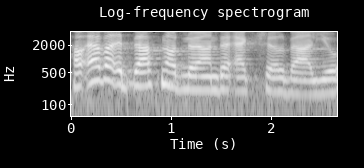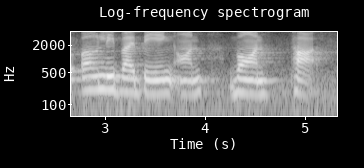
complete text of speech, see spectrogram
However, it does not learn the actual value only by being on one pass.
